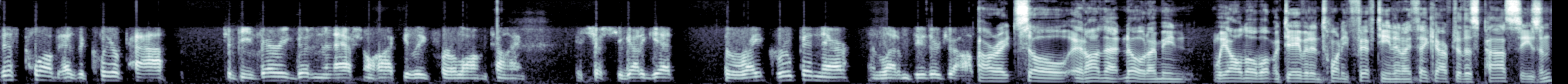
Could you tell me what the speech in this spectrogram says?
this club has a clear path to be very good in the National Hockey League for a long time. It's just you got to get the right group in there and let them do their job. All right. So, and on that note, I mean, we all know about McDavid in 2015, and I think after this past season,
